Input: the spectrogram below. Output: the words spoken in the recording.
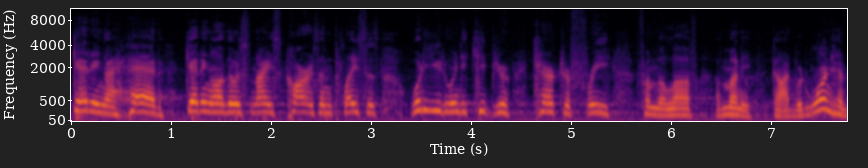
getting ahead, getting all those nice cars and places? What are you doing to keep your character free from the love of money? God would warn him.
